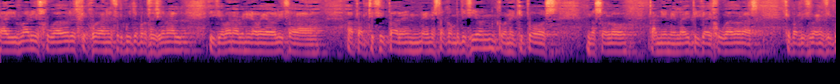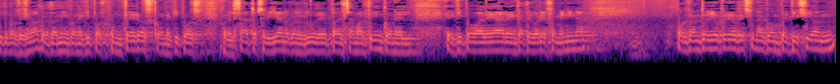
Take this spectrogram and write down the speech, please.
Hay varios jugadores que juegan en el circuito profesional y que van a venir a Valladolid a, participar en, esta competición con equipos, no solo también en la hípica hay jugadoras que participan en el circuito profesional, pero también con equipos punteros, con equipos, con el Sato Sevillano, con el Club de Padel Chamartín, con el equipo Balear en categoría femenina. Por tanto, yo creo que es una competición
